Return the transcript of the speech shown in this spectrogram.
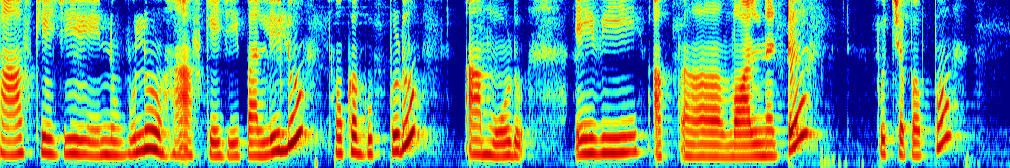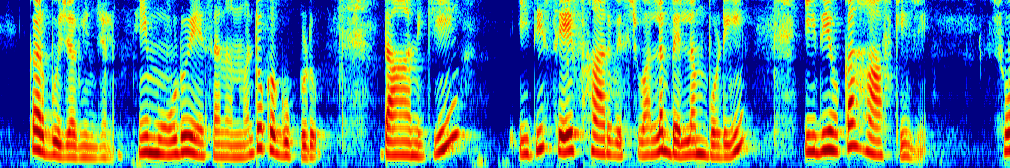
హాఫ్ కేజీ నువ్వులు హాఫ్ కేజీ పల్లీలు ఒక గుప్పుడు ఆ మూడు. ఏవి? వాల్నట్ పుచ్చపప్పు కర్బూజా గింజలు. ఈ మూడు వేసాను అనమాట ఒక గుప్పుడు. దానికి ఇది సేఫ్ హార్వెస్ట్ వల్ల బెల్లం పొడి. ఇది ఒక half KG. So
